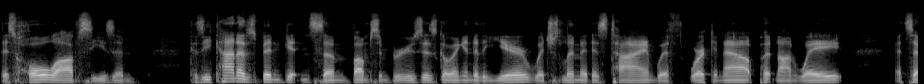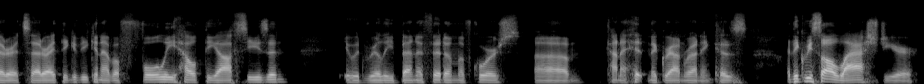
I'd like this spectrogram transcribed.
this whole off season because he kind of has been getting some bumps and bruises going into the year, which limit his time with working out, putting on weight, et cetera, et cetera. I think if he can have a fully healthy off season, it would really benefit him, of course, um, kind of hitting the ground running. Because I think we saw last year,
